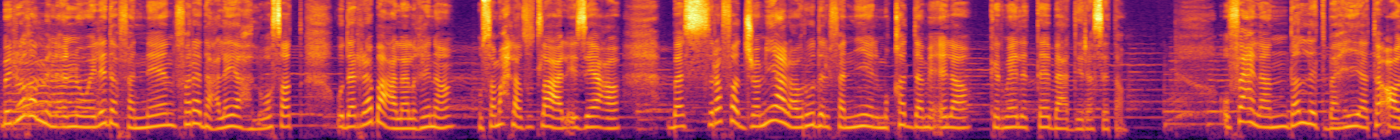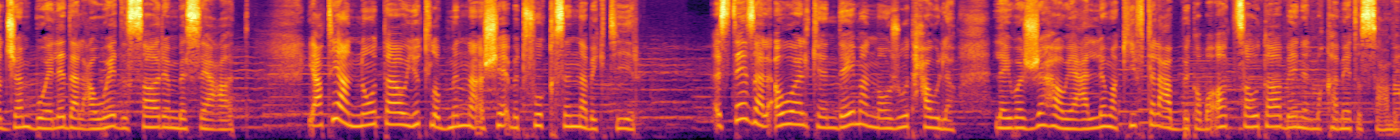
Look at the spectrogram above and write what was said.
بالرغم من انه والدها فنان فرض عليها هالوسط ودربها على الغنى وسمح لها تطلع على الإذاعة بس رفض جميع العروض الفنية المقدمة إلها كرمال تتابع دراستها. وفعلا ضلت بهية تقعد جنب والدها العواد الصارم بالساعات. يعطيها النوتة ويطلب منها أشياء بتفوق سنها بكتير. أستاذها الأول كان دايما موجود حولها ليوجهها ويعلمها كيف تلعب بطبقات صوتها بين المقامات الصعبة.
